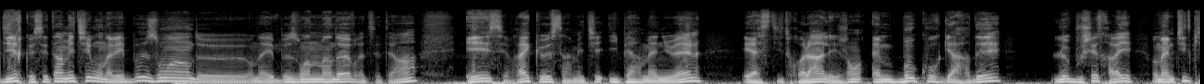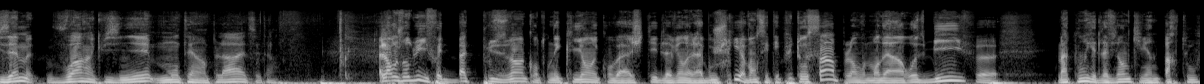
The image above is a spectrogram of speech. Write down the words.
dire que c'était un métier où on avait besoin de, on avait besoin de main d'œuvre, etc. Et c'est vrai que c'est un métier hyper manuel. Et à ce titre-là, les gens aiment beaucoup regarder le boucher travailler. Au même titre qu'ils aiment voir un cuisinier monter un plat, etc. Alors aujourd'hui, il faut être bac plus 20 quand on est client et qu'on va acheter de la viande à la boucherie. Avant, c'était plutôt simple. hein, On demandait un roast beef. euh, Maintenant, il y a de la viande qui vient de partout.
